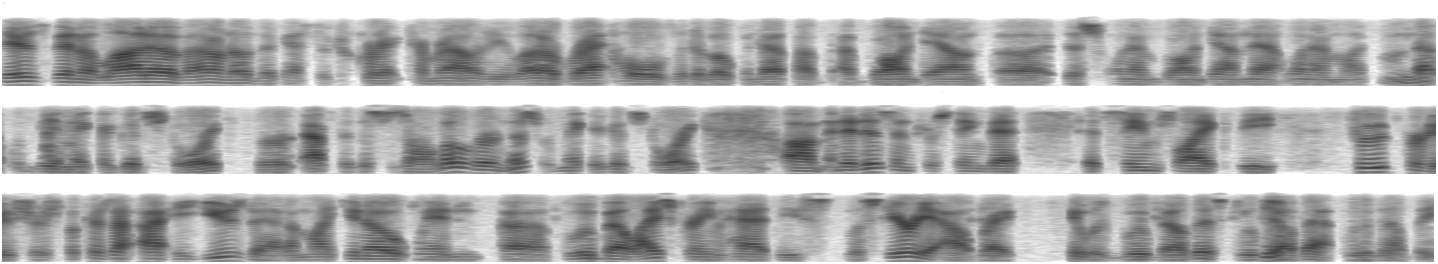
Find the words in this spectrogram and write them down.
There's been a lot of I don't know I guess the correct terminology a lot of rat holes that have opened up. I've, I've gone down uh, this one. I've gone down that one. I'm like hmm, that would be make a good story for after this is all over, and this would make a good story. Um, and it is interesting that it seems like the food producers because I, I use that. I'm like, you know, when uh, Bluebell ice cream had these listeria outbreak, it was Bluebell this, Bluebell Yep. that, Bluebell the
